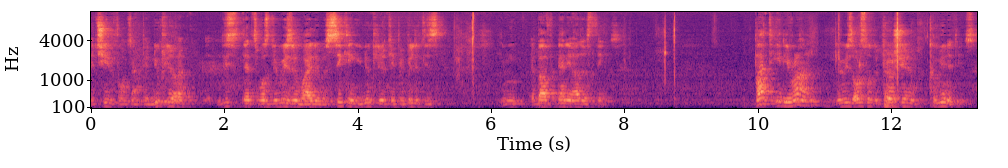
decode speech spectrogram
achieve, for example, nuclear this, that was the reason why they were seeking nuclear capabilities above any other things. But in Iran, there is also the Persian communities.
